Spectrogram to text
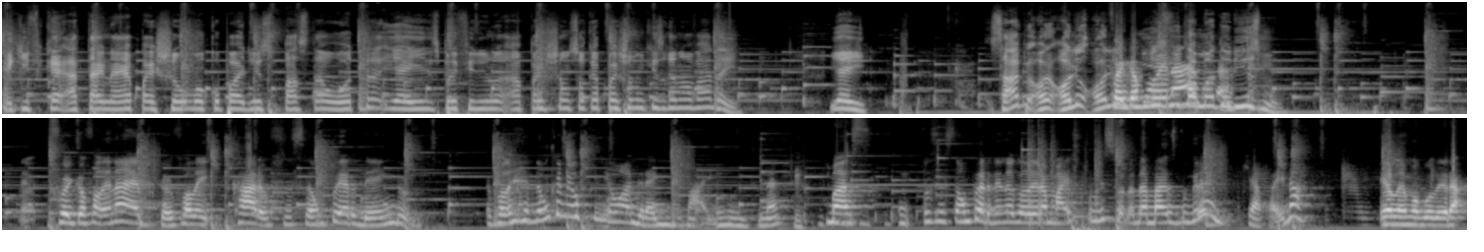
é que fica a Tainá e a paixão uma ocuparia o espaço da outra, e aí eles preferiram a paixão, só que a paixão não quis renovar daí. E aí? Sabe? Olha, olha, olha o nível do amadorismo. Foi o que eu falei na época. Eu falei, cara, vocês estão perdendo. Eu falei, não que a minha opinião agregue demais, muito, né? Mas vocês estão perdendo a goleira mais promissora da base do Grêmio, que é a Tainá. Ela é uma goleira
